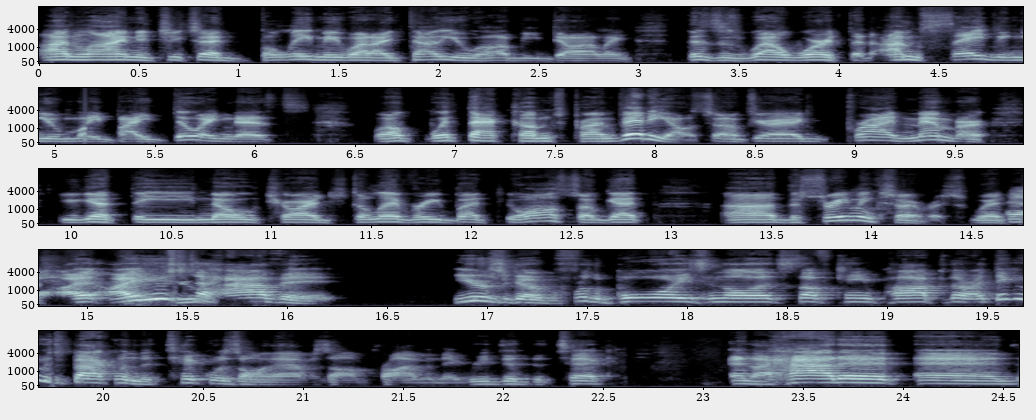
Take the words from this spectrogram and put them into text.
online, and she said, "Believe me when I tell you, hubby, darling, this is well worth it. I'm saving you money by doing this." Well, with that comes Prime Video. So if you're a Prime member, you get the no charge delivery, but you also get uh, the streaming service. Which I, I used you, to have it years ago before the boys and all that stuff came popular. I think it was back when the tick was on Amazon Prime and they redid the tick. And I had it and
